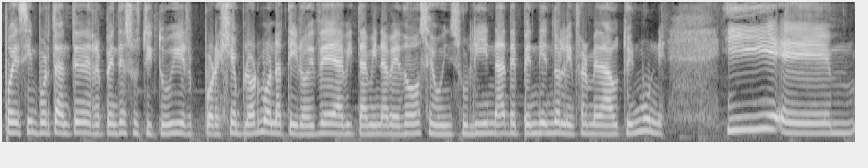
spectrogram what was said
pues es importante de repente sustituir, por ejemplo, hormona tiroidea, vitamina B12 o insulina, dependiendo de la enfermedad autoinmune. Y eh,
